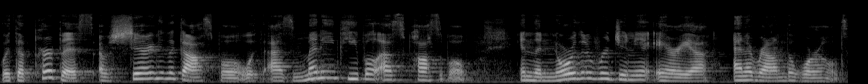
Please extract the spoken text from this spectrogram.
with the purpose of sharing the gospel with as many people as possible in the Northern Virginia area and around the world.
